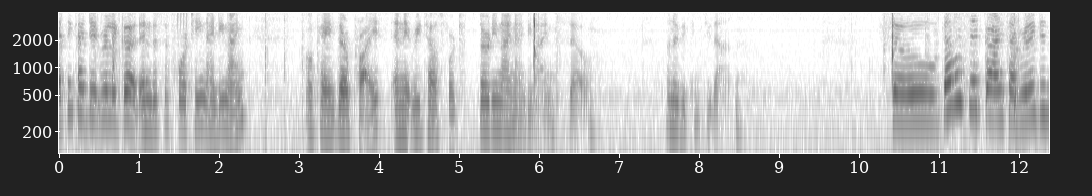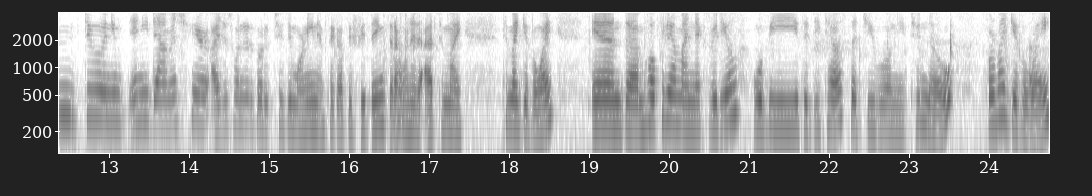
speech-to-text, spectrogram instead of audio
I think I did really good. And this is $14.99 okay their price. And it retails for $39.99 so I don't know if you can see that so that was it guys I really didn't do any any damage here I just wanted to go to Tuesday morning and pick up a few things that I wanted to add to my to my giveaway and um, hopefully on my next video will be the details that you will need to know for my giveaway.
